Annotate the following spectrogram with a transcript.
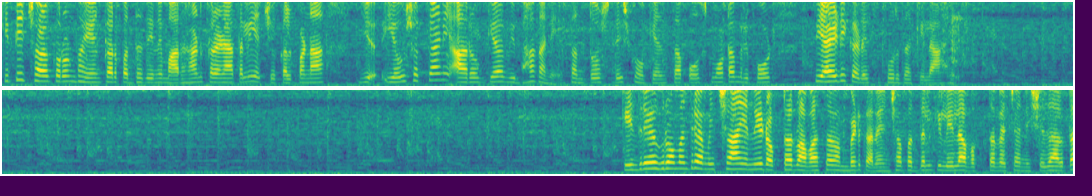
किती छळ करून भयंकर पद्धतीने मारहाण करण्यात आली याची कल्पना ये- येऊ शकते आणि आरोग्य विभागाने संतोष देशमुख यांचा पोस्टमॉर्टम रिपोर्ट सीआयडीकडे सुपूर्द केला आहे. केंद्रीय गृहमंत्री अमित शहा यांनी डॉक्टर बाबासाहेब आंबेडकर यांच्याबद्दल केलेल्या वक्तव्याच्या निषेधार्थ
